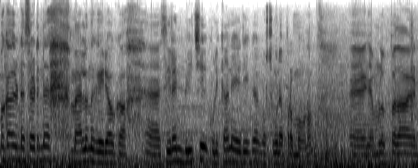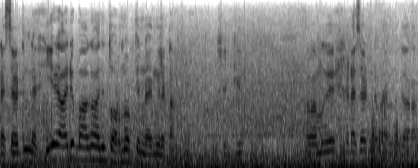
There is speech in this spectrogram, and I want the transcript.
നമുക്ക് ആ ഡെസേർട്ടിന്റെ മേലൊന്ന് കയറി നോക്കാം സീലൻ ബീച്ച് കുളിക്കാൻ ഏരിയൊക്കെ കുറച്ചും കൂടെ അപ്പുറം പോകണം. നമ്മളിപ്പോൾ അതാ ഡെസേർട്ടിന്റെ ഈ ആ ഒരു ഭാഗം ആദ്യം തുറന്നു കൊടുത്തിട്ടുണ്ടായിരുന്നില്ല കേട്ടോ ശരിക്കും. അപ്പോൾ നമുക്ക് ഡെസേർട്ടിന്റെ മേലെ ഒന്ന് കയറാം.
